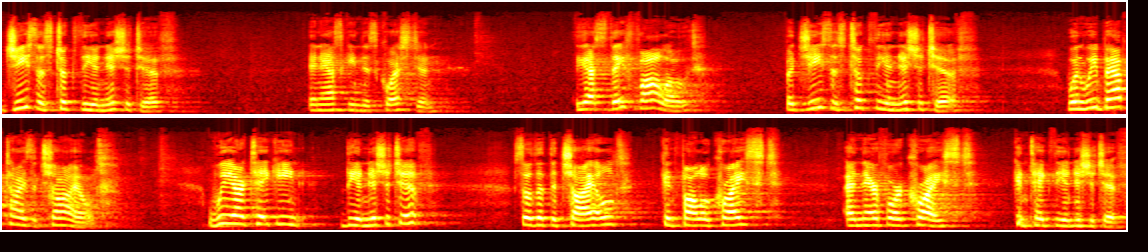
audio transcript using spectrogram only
Jesus took the initiative in asking this question. Yes, they followed, but Jesus took the initiative when we baptize a child, we are taking the initiative so that the child can follow Christ and therefore Christ can take the initiative.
